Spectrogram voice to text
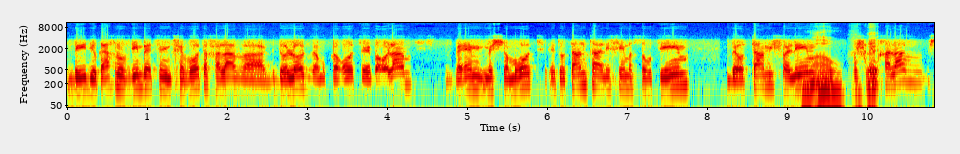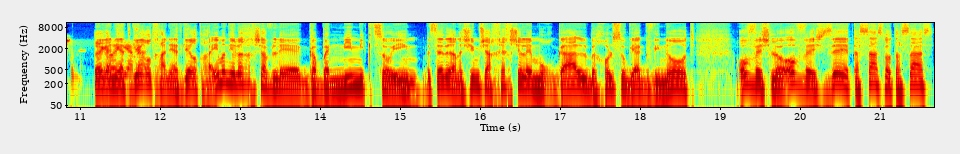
בדיוק. אנחנו עובדים בעצם עם חברות החלב הגדולות והמוכרות אה, בעולם, והן משמרות את אותם תהליכים מסורתיים. באותם מפעלים, וואו. פשוטים חלב ש... רגע, אני אאתגר אותך, אני אאתגר אותך. אם אני הולך עכשיו לגבנים מקצועיים, בסדר? אנשים שהחך שלהם מורגל בכל סוגי הגבינות, עובש, לא עובש, זה, תסס, לא תסס.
